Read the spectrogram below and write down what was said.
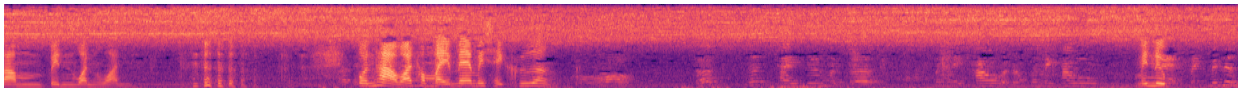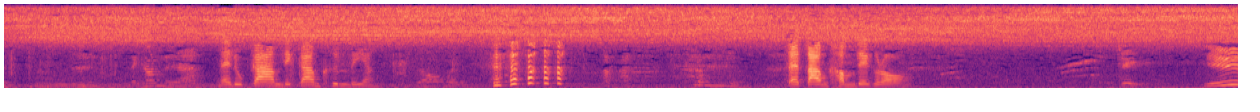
ตำเป็นวันๆคนถามว่าทำไมแม่ไม่ใช้เครื่องอ๋อก็ถ้าใช้เครื่องมันก็มันไม่เข้าอะเนาะมันไม่เข้าไม่หนึบ ไหนดูกล้ามดิกล้ามขึ้นหรือยังยอกมาเลยแต่ตามคำเรียกร้องเก่งยี่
